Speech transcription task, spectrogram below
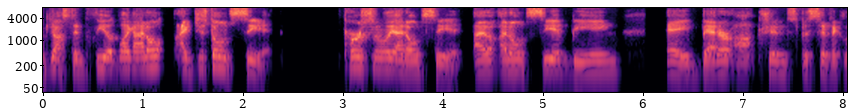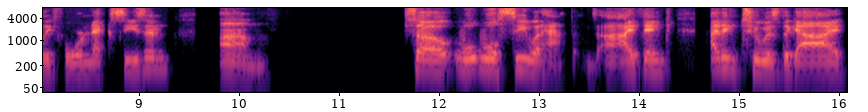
Justin Field, like I don't, I just don't see it. Personally, I don't see it. I I don't see it being a better option specifically for next season. Um, so we'll we'll see what happens. I, think I think Tua is the guy.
